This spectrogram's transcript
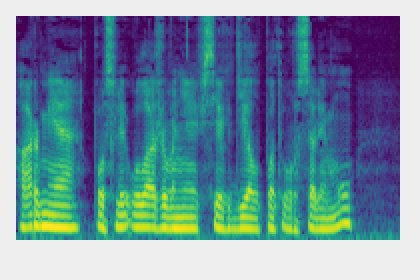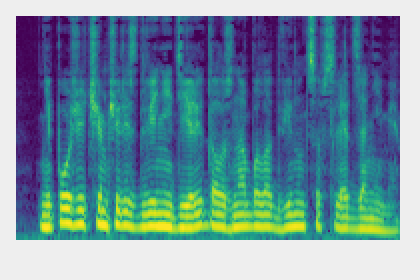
Армия после улаживания всех дел под Урсалиму не позже, чем через две недели должна была двинуться вслед за ними.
